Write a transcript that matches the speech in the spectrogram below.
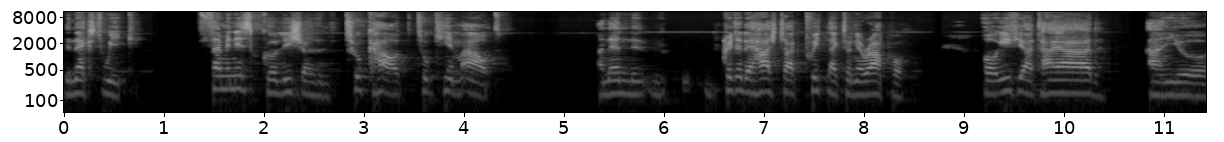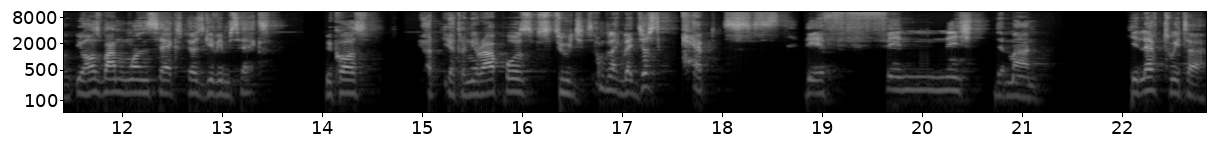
the next week. Feminist coalition took out, took him out, and then created a hashtag tweet like Tony Rapu. Oh, if you are tired and your your husband wants sex, just give him sex because you're Tony Rapu's stooge, something like that. Just kept. They finished the man. He left Twitter.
